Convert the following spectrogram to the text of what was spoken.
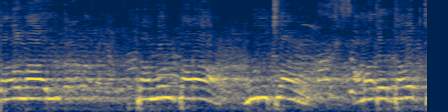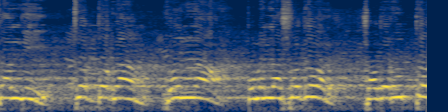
লালমাই, ব্রাহ্মণপাড়া, বুড়িচং, আমাদের দাউদকান্দি চোদ্দগ্রাম হোমনা, কুমিল্লা সদর সদর উত্তর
